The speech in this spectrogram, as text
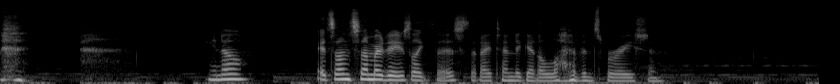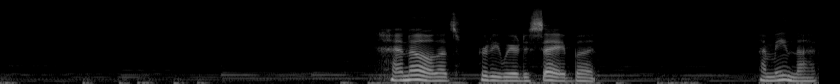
you know, it's on summer days like this that I tend to get a lot of inspiration. I know, that's pretty weird to say, but I mean that.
